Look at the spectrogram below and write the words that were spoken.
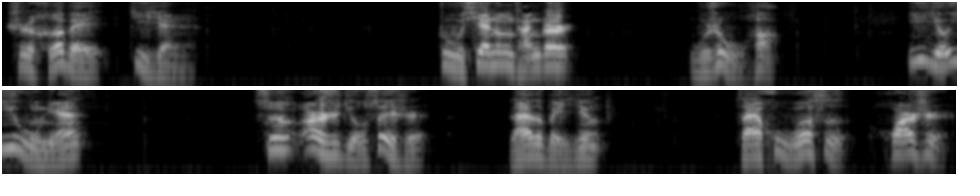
是河北蓟县人，住仙中坛根五十五号。一九一五年，孙二十九岁时来到北京，在护国寺、花市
